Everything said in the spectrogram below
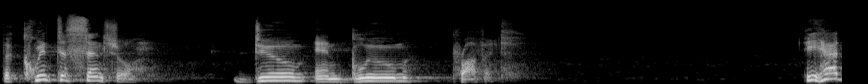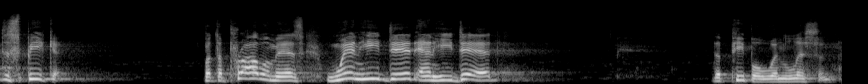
the quintessential doom and gloom prophet. He had to speak it. But the problem is, when he did, and he did, the people wouldn't listen.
